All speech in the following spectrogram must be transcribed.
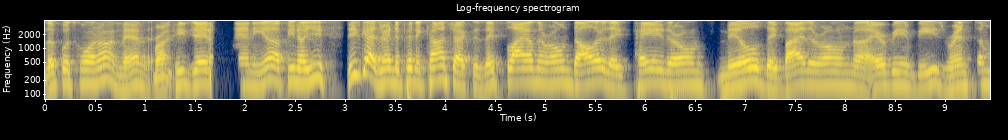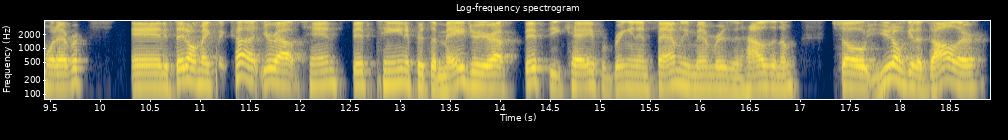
Look what's going on, man. Right. PGA don't ante up. You know, you these guys are independent contractors. They fly on their own dollar. They pay their own meals. They buy their own uh, Airbnbs, rent them, whatever. And if they don't make the cut, you're out 10, 15. If it's a major, you're out 50K for bringing in family members and housing them. So you don't get a dollar.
